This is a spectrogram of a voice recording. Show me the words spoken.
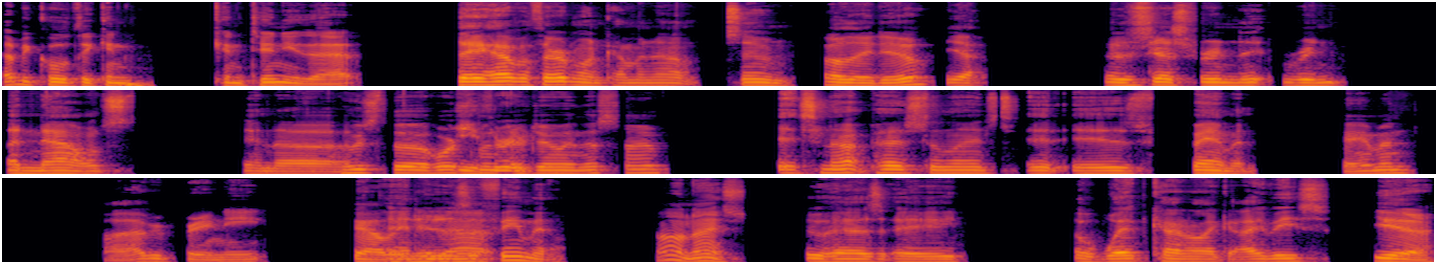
That'd be cool if they can continue that. They have a third one coming out soon. Oh, they do. Yeah, it was just re- re- announced in uh Who's the horseman they're doing this time? it's not pestilence, it is famine. Famine. Oh, that'd be pretty neat. They and do it is that. a female. oh, nice. who has a a whip kind of like Ivy's Yeah.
